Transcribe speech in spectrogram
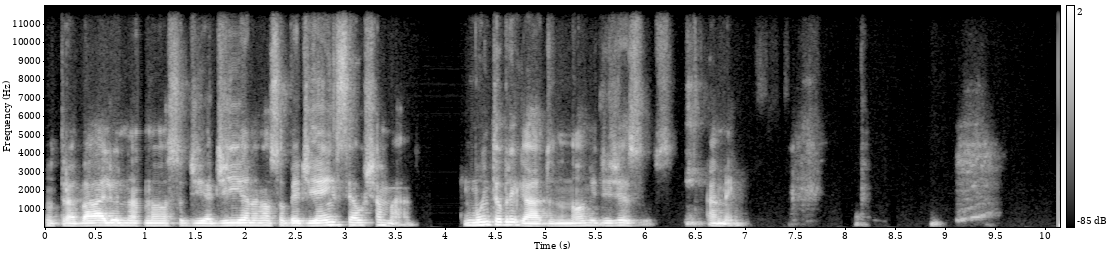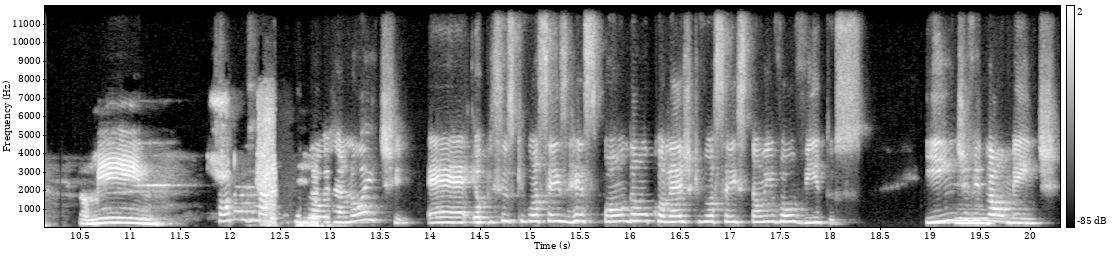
no trabalho, no nosso dia a dia, na nossa obediência ao chamado. Muito obrigado, no nome de Jesus. Amém. Amém. Só mais uma coisa hoje à noite, é, eu preciso que vocês respondam o colégio que vocês estão envolvidos. E individualmente.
